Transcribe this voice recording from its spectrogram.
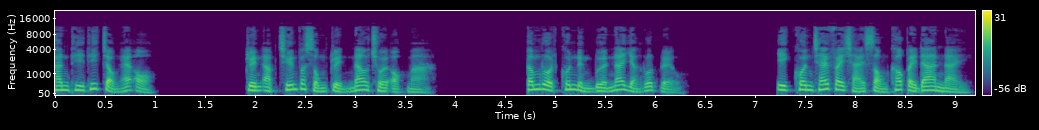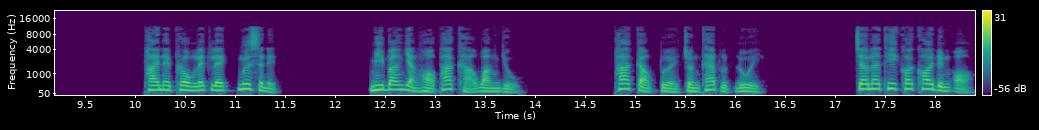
ทันทีที่เจาะแงะออก กลิ่นอับชื้นผสมกลิ่นเน่าโชยออกมา ตำรวจคนหนึ่งเบือนหน้าอย่างรวดเร็ว อีกคนใช้ไฟฉายส่องเข้าไปด้านใน ภายในโพรงเล็กๆมืดสนิท มีบางอย่างห่อผ้าขาววางอยู่ ผ้าเก่าเปื่อยจนแทบหลุดลุย เจ้าหน้าที่ค่อยๆดึงออก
